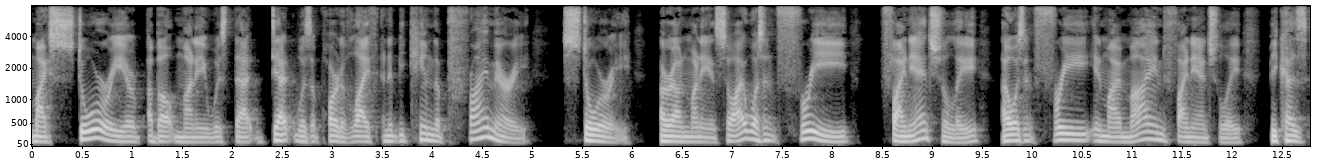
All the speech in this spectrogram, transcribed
my story about money was that debt was a part of life and it became the primary story around money. And so I wasn't free financially. I wasn't free in my mind financially because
